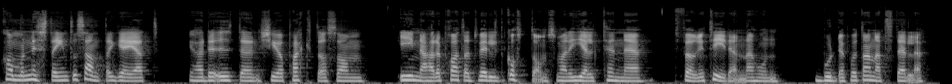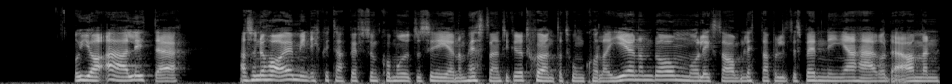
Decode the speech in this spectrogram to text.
kommer nästa intressanta grej att jag hade ute en kiropraktor som Ina hade pratat väldigt gott om, som hade hjälpt henne förr i tiden när hon bodde på ett annat ställe. Och jag är lite, alltså nu har jag min ekoterapeut som kommer ut och ser igenom hästarna, jag tycker det är skönt att hon kollar igenom dem och liksom lättar på lite spänningar här och där, men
